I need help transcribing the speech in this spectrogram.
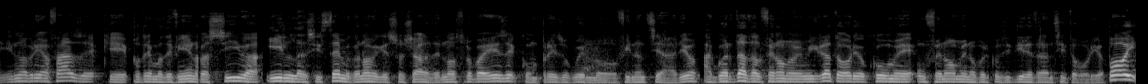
In una prima fase che potremmo definire passiva, il sistema economico e sociale del nostro paese, compreso quello finanziario, ha guardato al fenomeno migratorio come un fenomeno per così dire transitorio. Poi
